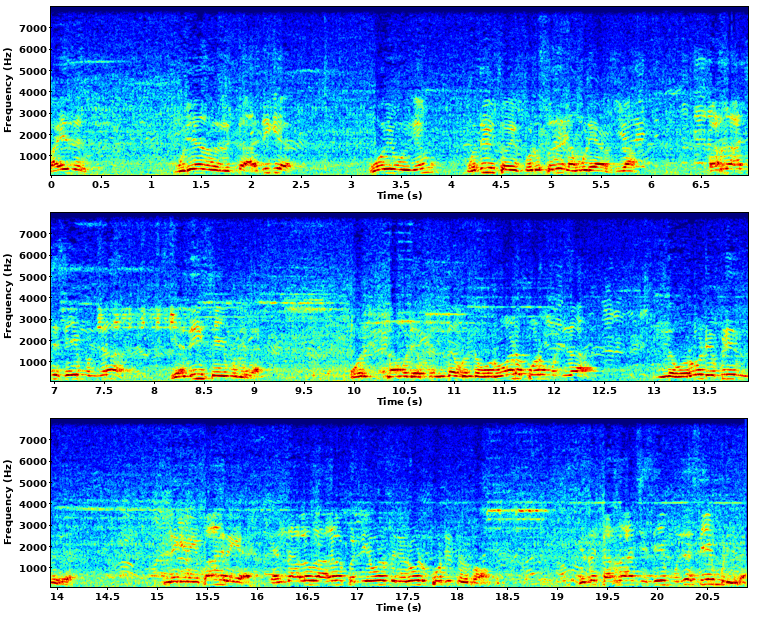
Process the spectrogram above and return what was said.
வயது முடியாதவர்களுக்கு அதிக ஓய்வூதியம் உதவித்தொகை கொடுப்பது நம்முடைய அரசு தான் கடந்த ஆட்சி செய்ய முடியல எதையும் செய்ய முடியல. ஒரு நம்முடைய இந்த இந்த ஒரு ரோடை போட முடிஞ்சுதா? இந்த ஒரு ரோடு எப்படி இருந்தது? இன்னைக்கு நீங்க பாக்குறீங்க எந்த அளவு அகலப்பட்டு எவ்வளவு பெரிய ரோடு போட்டுட்டு இருக்கோம். இதை கடந்த ஆட்சி செய்ய முடியல செய்ய முடியல.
